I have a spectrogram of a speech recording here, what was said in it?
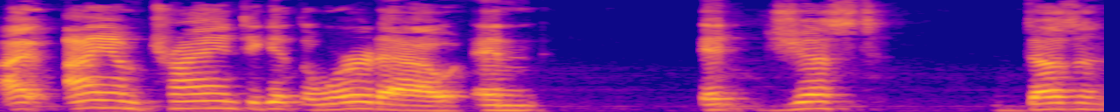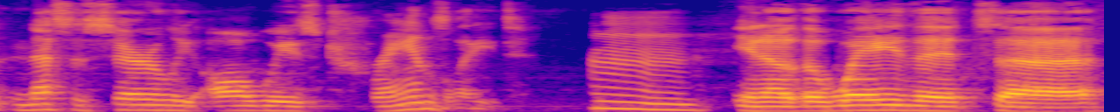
I I am trying to get the word out, and it just doesn't necessarily always translate Mm. You know, the way that uh,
